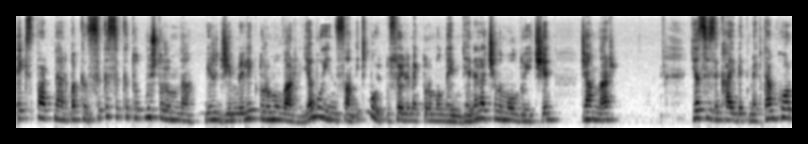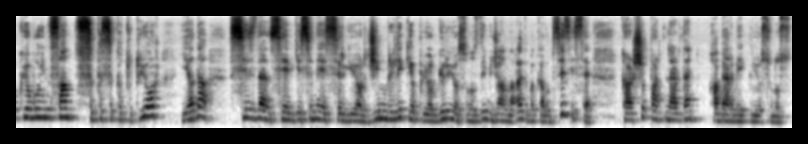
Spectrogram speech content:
ex partner bakın sıkı sıkı tutmuş durumda bir cimrilik durumu var ya bu insan iki boyutlu söylemek durumundayım genel açılım olduğu için canlar ya sizi kaybetmekten korkuyor bu insan sıkı sıkı tutuyor ya da sizden sevgisini esirgiyor cimrilik yapıyor. Görüyorsunuz değil mi canlar? Hadi bakalım. Siz ise karşı partnerden haber bekliyorsunuz.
